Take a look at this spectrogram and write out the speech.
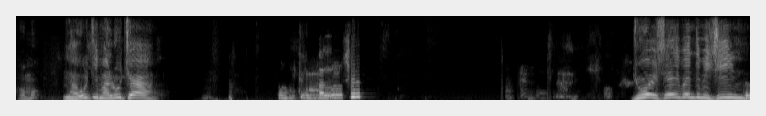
¿Cómo? La última lucha. Última lucha. USA Vending Machine.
